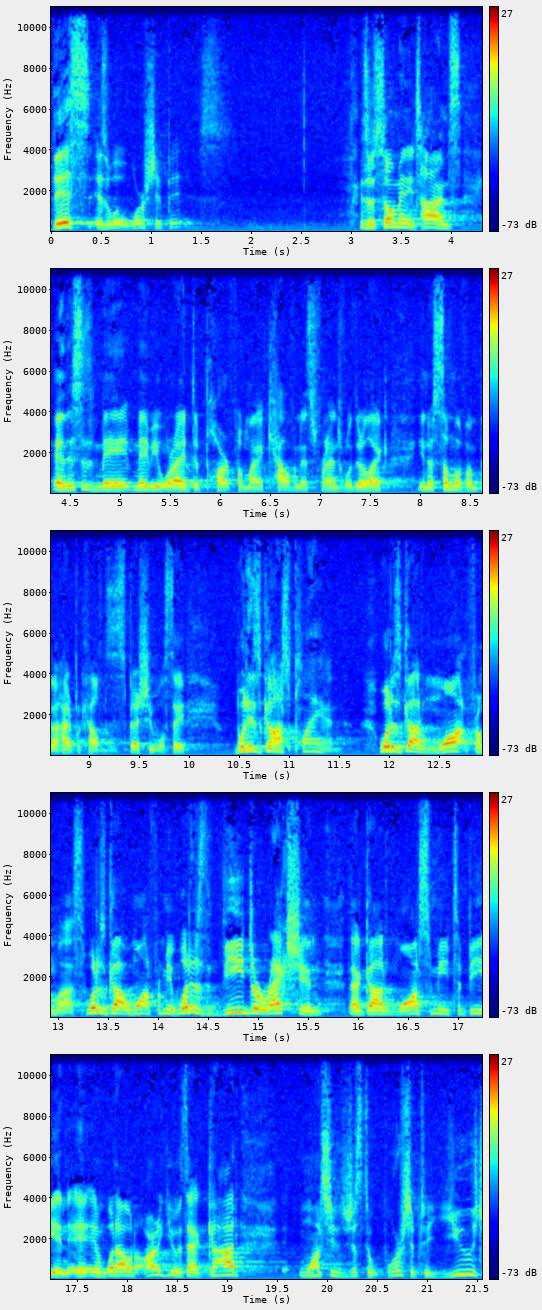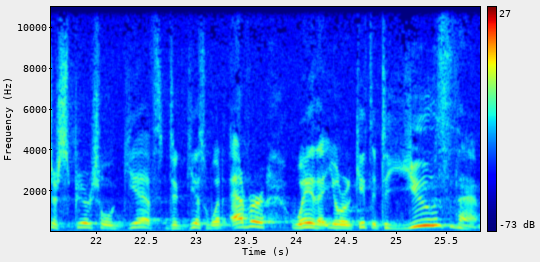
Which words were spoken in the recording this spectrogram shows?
This is what worship is. And so, so many times, and this is may, maybe where I depart from my Calvinist friends, where they're like, you know, some of them, the hyper Calvinists especially, will say, What is God's plan? What does God want from us? What does God want from me? What is the direction that God wants me to be in? And what I would argue is that God wants you to just to worship, to use your spiritual gifts, to gifts, whatever way that you are gifted, to use them.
